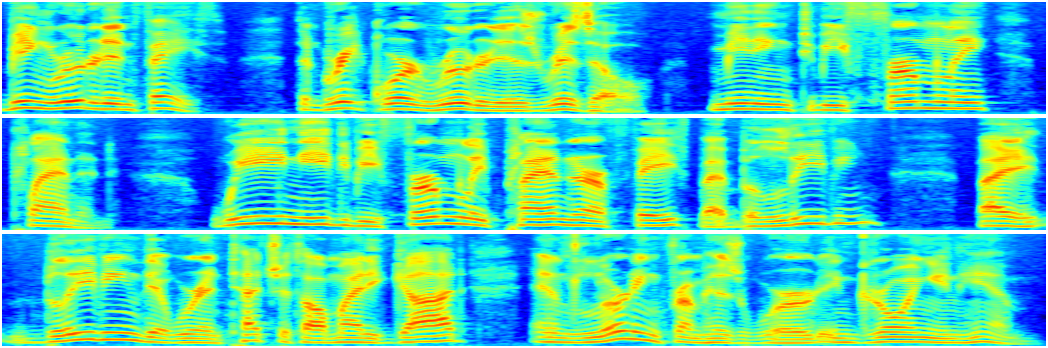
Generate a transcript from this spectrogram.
Being rooted in faith. The Greek word rooted is rhizo, meaning to be firmly planted. We need to be firmly planted in our faith by believing, by believing that we're in touch with Almighty God and learning from His Word and growing in Him.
